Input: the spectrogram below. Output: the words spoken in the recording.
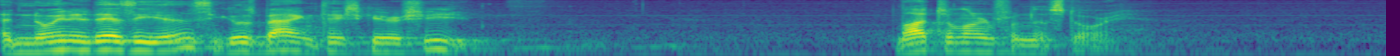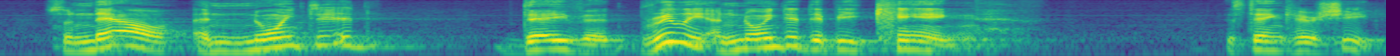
Anointed as he is, he goes back and takes care of sheep. A lot to learn from this story. So now, anointed David, really anointed to be king, is taking care of sheep.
